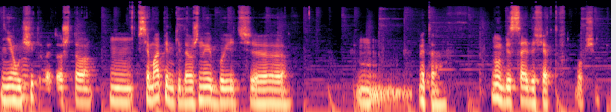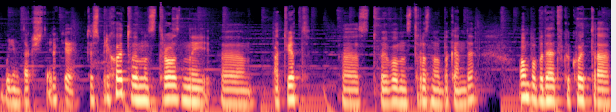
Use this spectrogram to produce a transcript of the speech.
Не mm-hmm. учитывая то, что м, все маппинги должны быть э, м, это ну, без сайд-эффектов, в общем, будем так считать. Окей, okay. то есть приходит твой монструозный э, ответ э, с твоего монструозного бэкэнда, он попадает в какой-то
